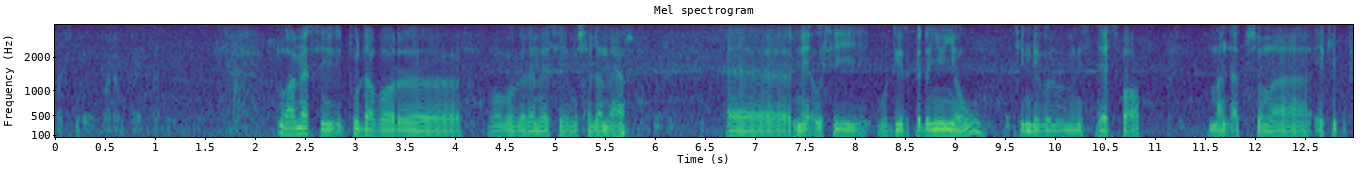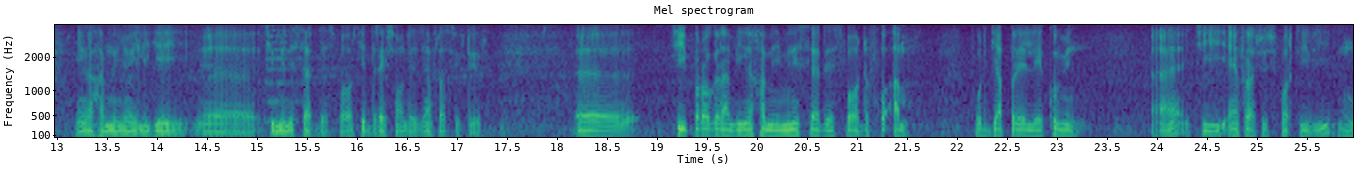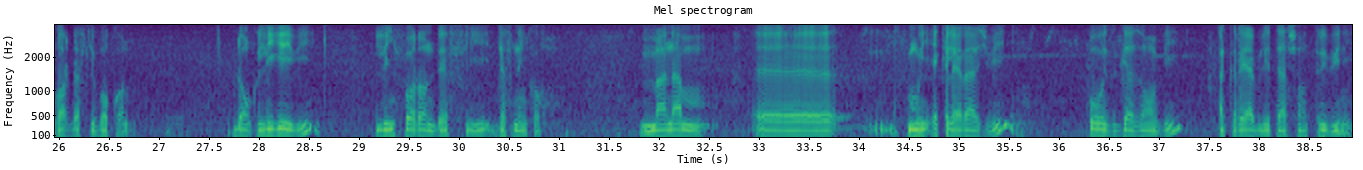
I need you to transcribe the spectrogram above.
rassurer par rapport merci. Tout d'abord, euh, je veux remercier Monsieur le maire, Euh, mais aussi vous dire que dañu ñëw ci ndigalu ministre des Sports. Man ak suma équipe yi euh, ministère des Sports ci direction des infrastructures. Euh, ci programme bi nga xam ministère des Sports daf ko pour jàppale les communes ci infrastructure sportive yi Ngor donc bi liñ def euh, éclairage bi pose gazon bi ak réhabilitation tribune yi.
